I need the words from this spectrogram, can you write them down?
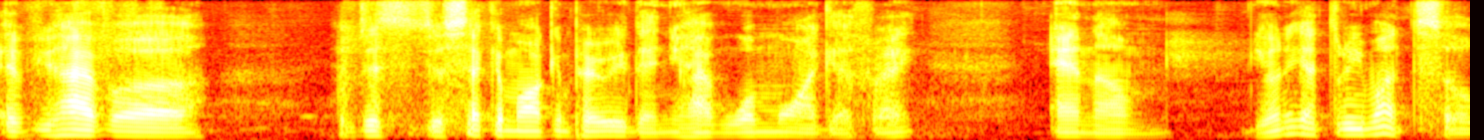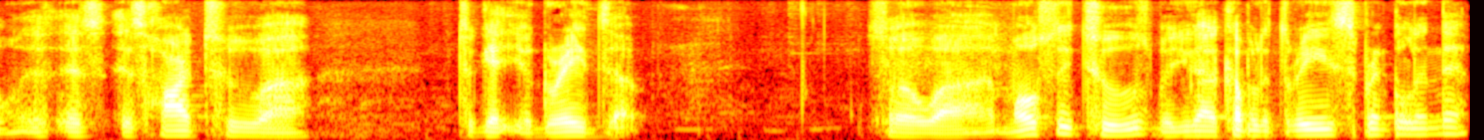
if you have uh if this is your second marking period, then you have one more, I guess, right? And um, you only got three months, so it's it's, it's hard to uh to get your grades up. So uh, mostly twos, but you got a couple of threes sprinkled in there.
